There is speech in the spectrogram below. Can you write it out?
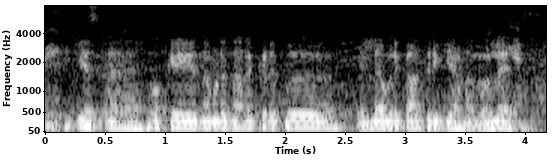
മതി. യെസ് ഓക്കെ നമ്മുടെ നറുക്കെടുപ്പ് എല്ലാവരും കാത്തിരിക്കുകയാണല്ലോ അല്ലേ? യെസ്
